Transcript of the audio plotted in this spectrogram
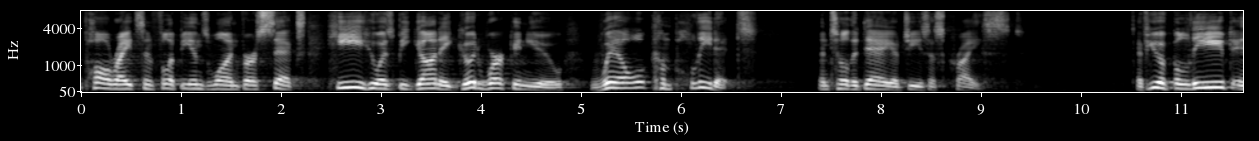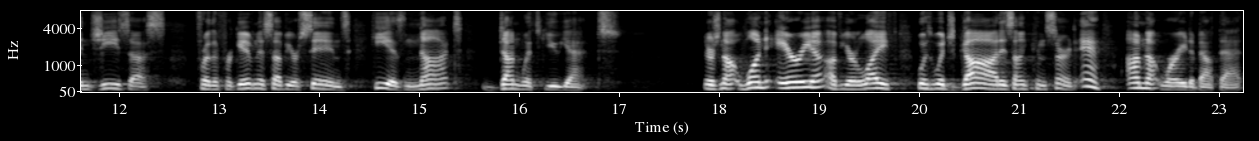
Paul writes in Philippians 1, verse 6 He who has begun a good work in you will complete it until the day of Jesus Christ. If you have believed in Jesus for the forgiveness of your sins, He is not done with you yet. There's not one area of your life with which God is unconcerned. Eh, I'm not worried about that.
